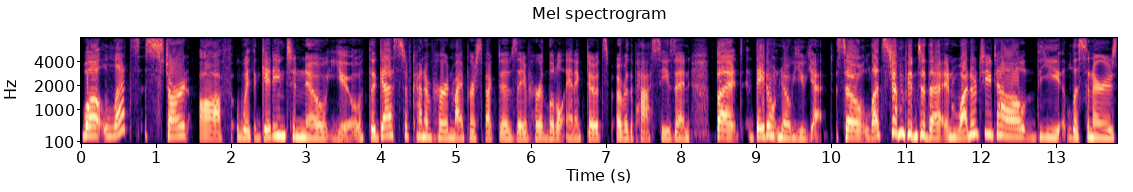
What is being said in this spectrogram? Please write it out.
Well, let's start off with getting to know you. The guests have kind of heard my perspectives. They've heard little anecdotes over the past season, but they don't know you yet. So let's jump into that. And why don't you tell the listeners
